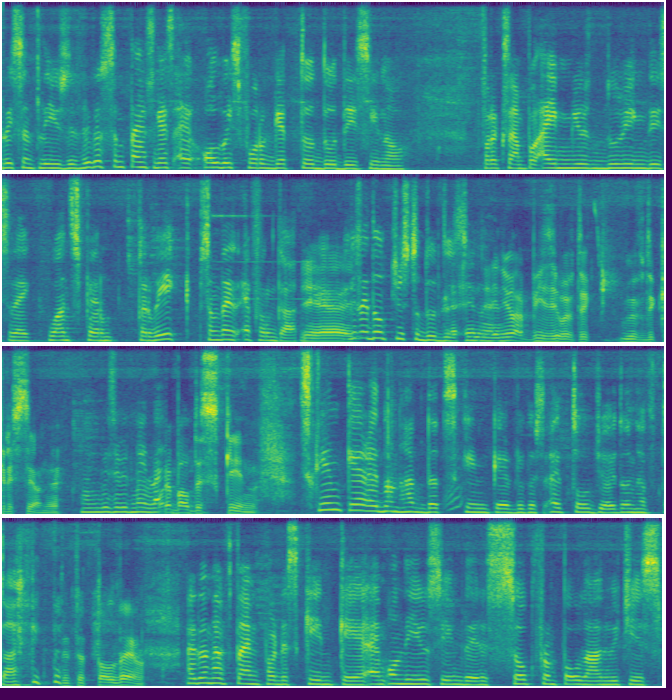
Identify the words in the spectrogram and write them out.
recently use it because sometimes guys i always forget to do this you know for example i'm used doing this like once per per week sometimes i forgot Yeah. because i don't used to do this you And, know and you are busy with the with the Christian. Eh? i'm busy with my life What about the skin? skincare i don't have that skincare because i told you i don't have time Did you told them? I don't have time for the skincare. I'm only using the soap from Poland, which is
